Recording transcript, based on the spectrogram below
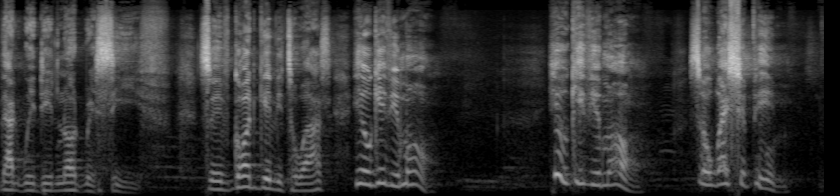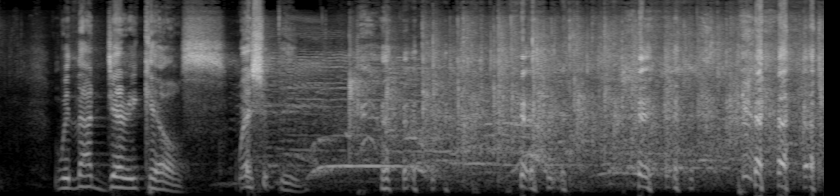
that we did not receive? So if God gave it to us, He'll give you more. He'll give you more. So worship Him with that Jheri curls. Worship Him.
